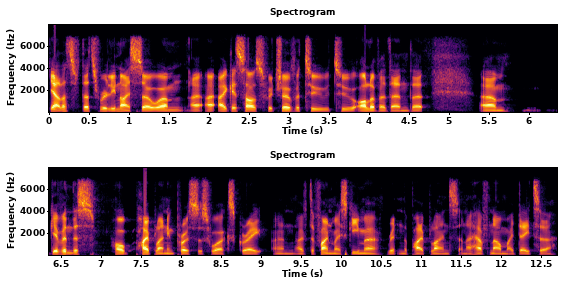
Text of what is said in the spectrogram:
yeah, that's that's really nice. So um, I, I guess I'll switch over to to Oliver then. That um, given this whole pipelining process works great, and I've defined my schema, written the pipelines, and I have now my data.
